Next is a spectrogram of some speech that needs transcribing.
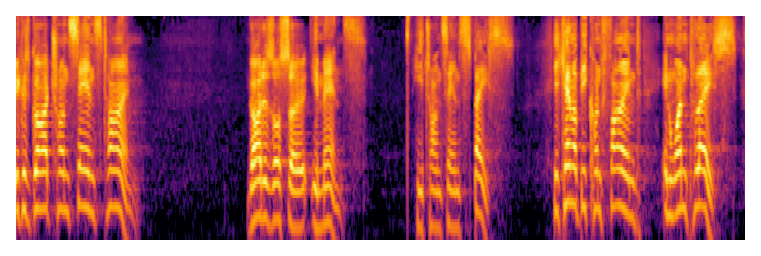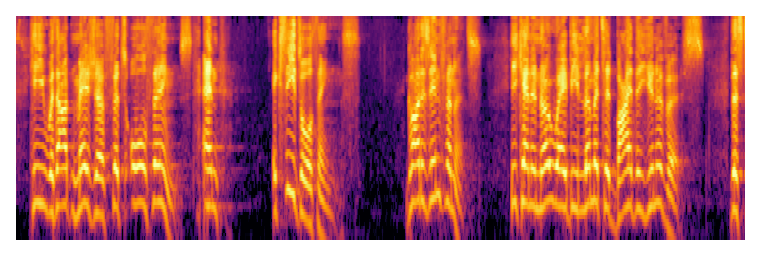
because God transcends time. God is also immense, He transcends space. He cannot be confined in one place. He, without measure, fits all things and exceeds all things. God is infinite. He can in no way be limited by the universe, this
